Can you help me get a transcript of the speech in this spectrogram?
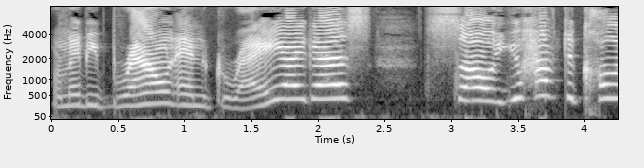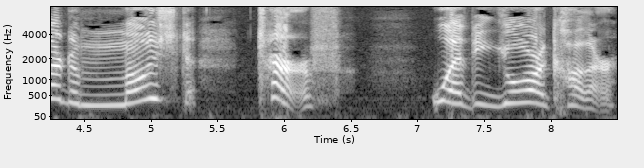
or maybe brown and gray, I guess. So you have to color the most turf with your color.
